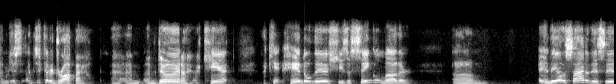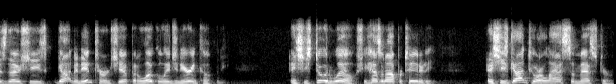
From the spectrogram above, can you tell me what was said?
I'm just I'm just going to drop out. I, am I'm, I'm done. I, I, can't I can't handle this. She's a single mother. Um, and the other side of this is though she's gotten an internship at a local engineering company and she's doing well. She has an opportunity. And she's gotten to her last semester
